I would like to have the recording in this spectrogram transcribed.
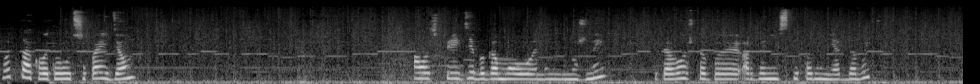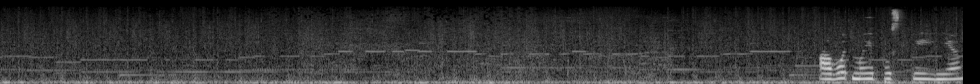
Вот так вот лучше пойдем. А вот впереди богомолы нам нужны для того, чтобы органический полимер добыть. А вот мои пустыни.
